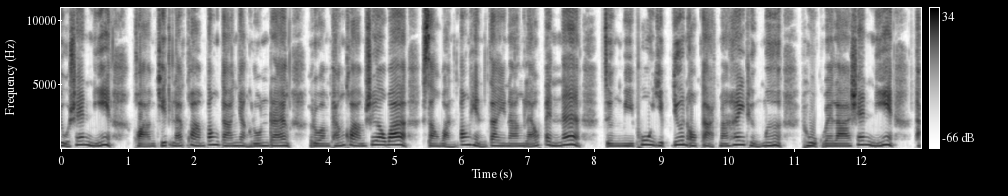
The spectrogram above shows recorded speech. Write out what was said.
อยู่เช่นนี้ ความคิดและความต้องการอย่างรุนแรง รวมทั้งความเชื่อว่า สวรรค์ต้องเห็นใจนางแล้วเป็นแน่ จึงมีผู้หยิบยื่นโอกาสมาให้ถึงมือ ถูกเวลาเช่นนี้ท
